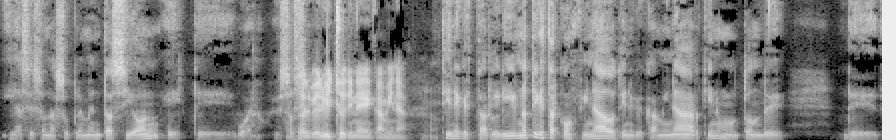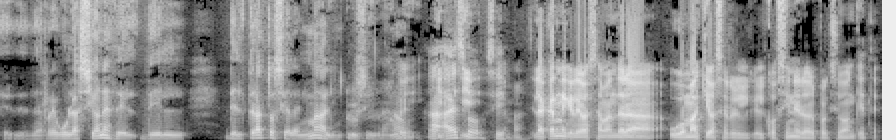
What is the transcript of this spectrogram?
y haces una suplementación, este, bueno, eso. O sea, el, bicho tiene que caminar. Tiene que estar libre, no tiene que estar confinado, tiene que caminar, tiene un montón de, de, regulaciones del, del del trato hacia el animal, inclusive, ¿no? Ah, a eso, sí. La carne que le vas a mandar a Hugo Maki va a ser el, cocinero del próximo banquete.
